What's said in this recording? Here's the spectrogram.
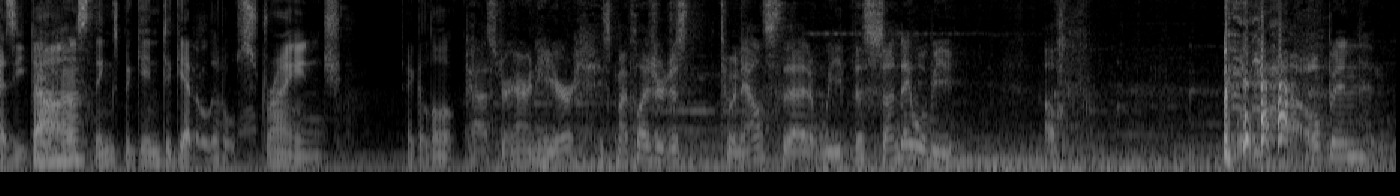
As he does, Uh-huh. things begin to get a little strange. Take a look. Pastor Aaron here. It's my pleasure just to announce that we this Sunday will be, oh, uh, open.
